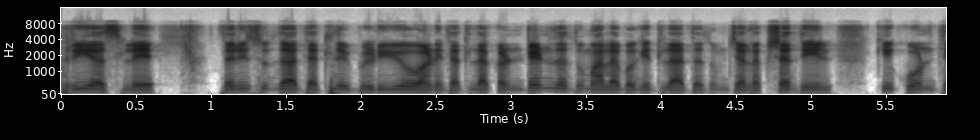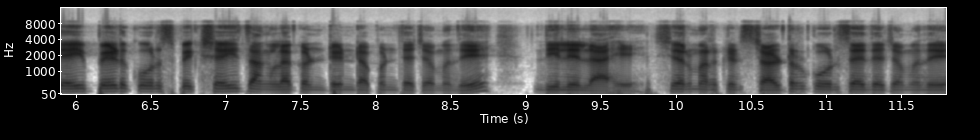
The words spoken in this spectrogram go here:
फ्री असले तरीसुद्धा त्यातले व्हिडिओ आणि त्यातला कंटेंट जर तुम्हाला बघितला तर तुमच्या लक्षात येईल की कोणत्याही पेड कोर्सपेक्षाही चांगला कंटेंट आपण त्याच्यामध्ये दिलेला आहे. शेअर मार्केट स्टार्टर कोर्स आहे त्याच्यामध्ये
